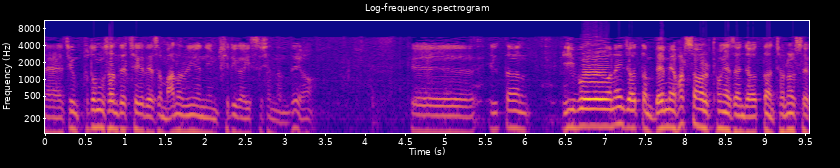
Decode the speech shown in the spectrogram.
예, 지금 부동산 대책에 대해서 많은 의원님 질의가 있으셨는데요. 그 일단 이번에 이제 어떤 매매 활성화를 통해서 이제 어떤 전월세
